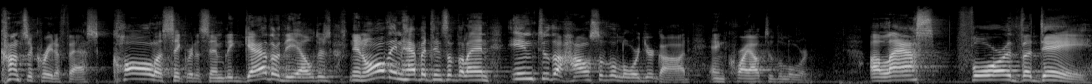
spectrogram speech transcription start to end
consecrate a fast, call a sacred assembly, gather the elders and all the inhabitants of the land into the house of the Lord your God, and cry out to the Lord. Alas, for the day.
